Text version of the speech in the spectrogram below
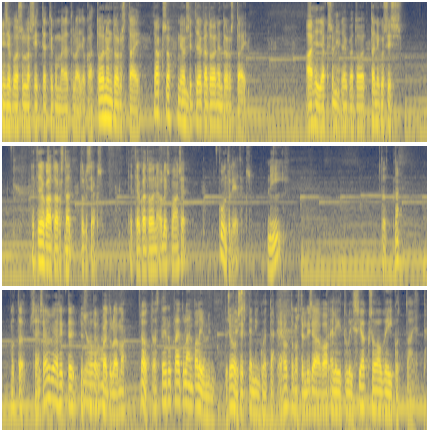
niin se voisi olla sitten, että kun meillä tulee joka toinen torstai jakso, niin olisi sitten joka toinen torstai aihejakso. Niin. Joka to, tai niin kuin siis, että joka torstai tulisi jakso. Että joka toinen olisi vaan se kuuntelijajakso. Niin. Totta. Mutta se selviää sitten, jos Joo. rupeaa tulemaan. Toivottavasti ei rupea tulemaan paljon, niin pystyisi Joo, siis... sitten niin kuin, että Ehdottomasti lisää vaan. Eli tulisi jaksoa viikoittain, että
